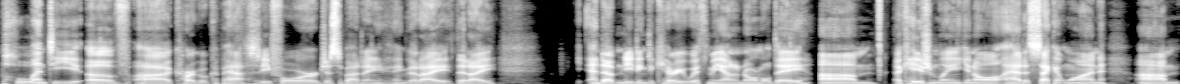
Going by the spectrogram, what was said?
plenty of uh, cargo capacity for just about anything that i that i end up needing to carry with me on a normal day. Um, occasionally, you know, I'll add a second one, um,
